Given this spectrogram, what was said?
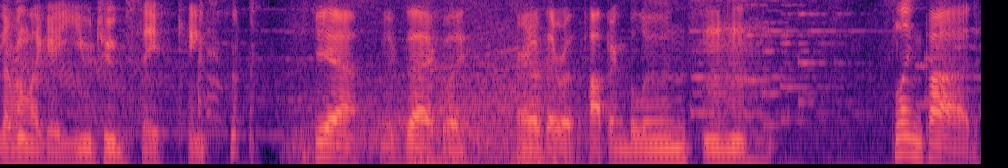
definitely like a YouTube safe kink. Yeah, exactly. Right up there with popping balloons. Mm-hmm. Sling pod.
